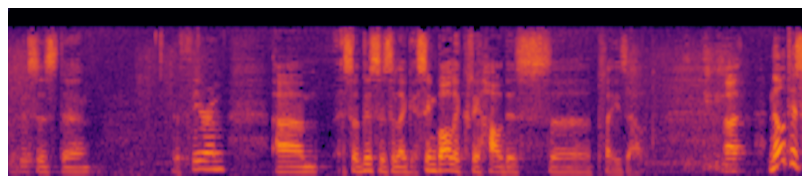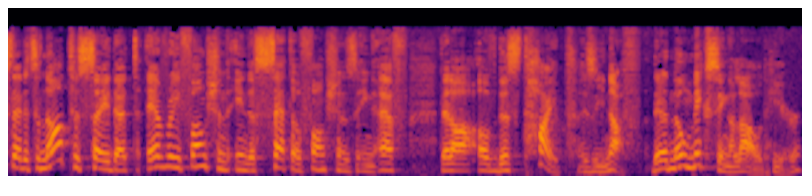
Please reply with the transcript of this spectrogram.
So this is the, the theorem. Um, so this is like symbolically how this uh, plays out. Uh, notice that it's not to say that every function in the set of functions in F that are of this type is enough. There are no mixing allowed here,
